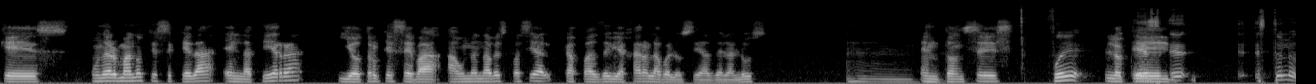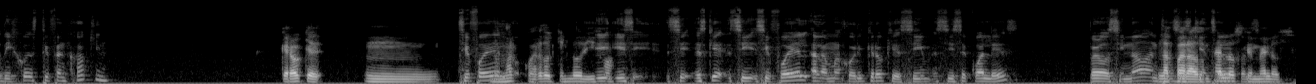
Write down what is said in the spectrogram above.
Que es un hermano que se queda en la Tierra y otro que se va a una nave espacial capaz de viajar a la velocidad de la luz. Entonces, Fue... lo que es- eh, esto lo dijo Stephen Hawking. creo que... mm, Sí fue no él. me acuerdo quién lo dijo. Y, y si, si- es que si, si fue él, a lo mejor y creo que sí, sí sé cuál es. Pero si no, La entonces quién paradoja de los gemelos.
